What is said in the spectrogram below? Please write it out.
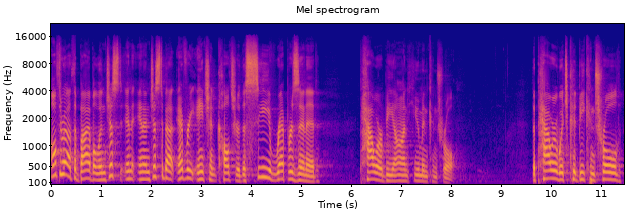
all throughout the Bible, and, just, and, and in just about every ancient culture, the sea represented power beyond human control. The power which could be controlled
